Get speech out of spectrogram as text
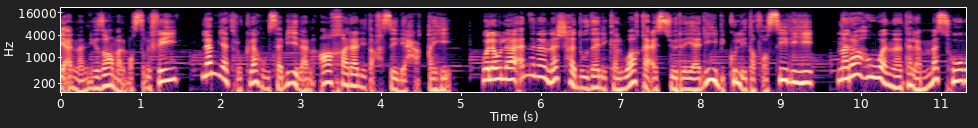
لأن النظام المصرفي لم يترك له سبيلا آخر لتحصيل حقه. ولولا أننا نشهد ذلك الواقع السوريالي بكل تفاصيله نراه ونتلمسه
